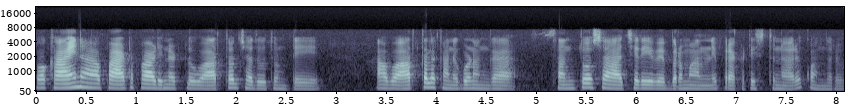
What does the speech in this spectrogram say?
ఒక ఆయన పాట పాడినట్లు వార్తలు చదువుతుంటే ఆ వార్తలకు అనుగుణంగా సంతోష ఆశ్చర్య విభ్రమాలని ప్రకటిస్తున్నారు కొందరు.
